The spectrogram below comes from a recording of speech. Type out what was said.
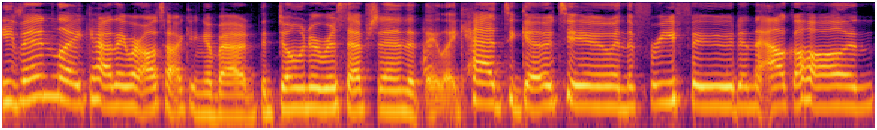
Even like how they were all talking about the donor reception that they like had to go to and the free food and the alcohol and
